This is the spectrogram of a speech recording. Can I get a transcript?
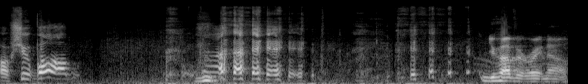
Oh shoot, bomb! You have it right now.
